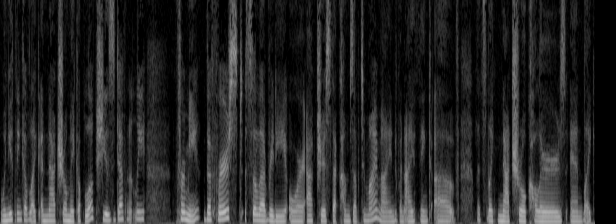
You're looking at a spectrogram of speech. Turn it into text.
when you think of like a natural makeup look. She is definitely for me, the first celebrity or actress that comes up to my mind when I think of let's like natural colors and like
